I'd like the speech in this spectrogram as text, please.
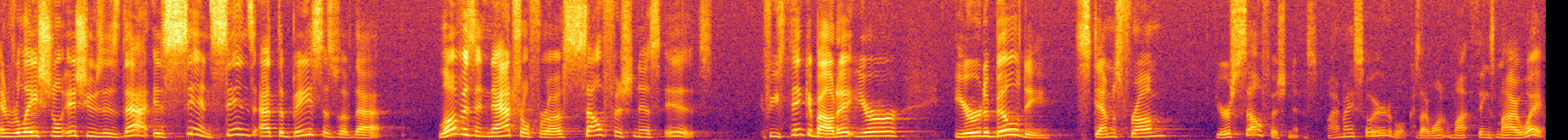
and relational issues is that, is sin. Sin's at the basis of that. Love isn't natural for us, selfishness is. If you think about it, your irritability stems from your selfishness. Why am I so irritable? Because I want my, things my way.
